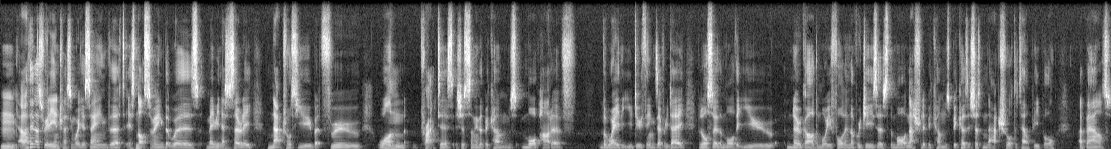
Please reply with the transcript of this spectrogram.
Mm, and I think that's really interesting what you're saying that it's not something that was maybe necessarily natural to you, but through one practice, it's just something that becomes more part of the way that you do things every day. But also, the more that you know God, the more you fall in love with Jesus, the more natural it becomes because it's just natural to tell people about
